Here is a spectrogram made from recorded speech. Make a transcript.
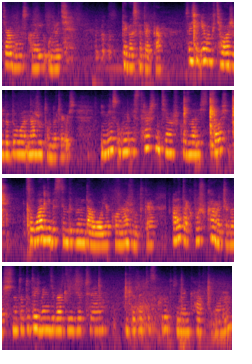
chciałabym z kolei użyć tego sweterka. W sensie ja bym chciała, żeby było narzutą do czegoś. I mi jest ogólnie strasznie ciężko znaleźć coś, co ładnie by z tym wyglądało jako narzutkę. Ale tak, poszukamy czegoś. No to tutaj będzie bardziej rzeczy do rzeczy z krótkim rękawkiem.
